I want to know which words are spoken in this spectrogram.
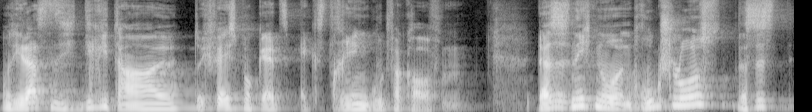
und die lassen sich digital durch Facebook-Ads extrem gut verkaufen. Das ist nicht nur ein Trugschluss, das ist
